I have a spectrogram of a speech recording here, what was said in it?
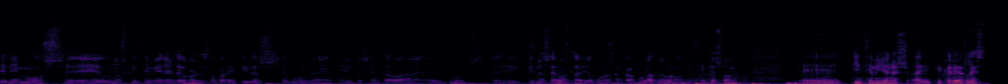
Tenemos eh, unos 15 millones de euros desaparecidos, según eh, eh presentaba Junts, eh, que no sabemos todavía cómo se han calculado, pero bueno, dicen que son eh, 15 millones, hay que creerles.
